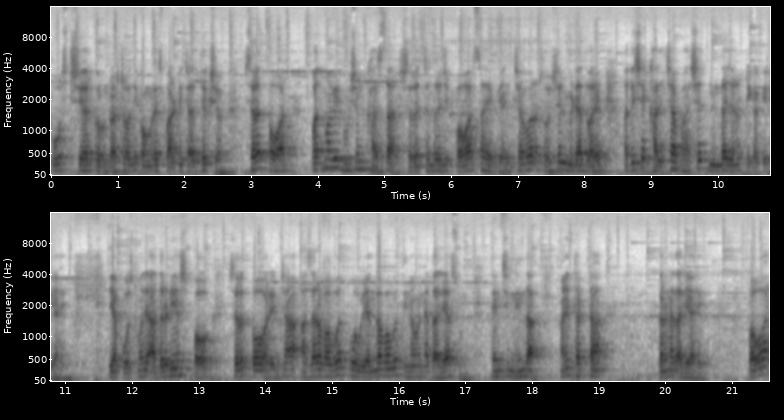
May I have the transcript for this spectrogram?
पोस्ट शेअर करून राष्ट्रवादी काँग्रेस पार्टीचे अध्यक्ष शरद पवार पद्मविभूषण खासदार शरदचंद्रजी पवार साहेब यांच्यावर सोशल मीडियाद्वारे अतिशय खालच्या भाषेत निंदाजनक टीका केली आहे. या पोस्टमध्ये आदरणीय पव शरद पवार यांच्या आजाराबाबत व व्यंगाबाबत तिनवण्यात आले असून त्यांची निंदा आणि थट्टा करण्यात आली आहे. पवार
